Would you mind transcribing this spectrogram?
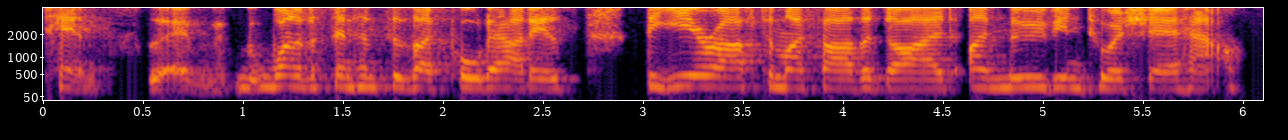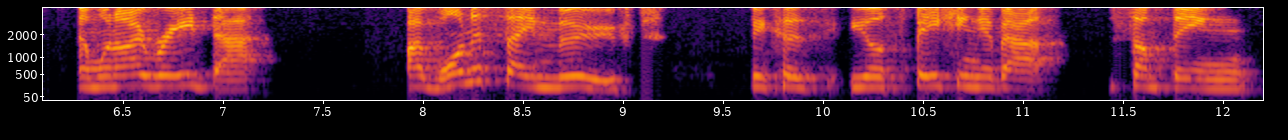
tense. One of the sentences I've pulled out is The year after my father died, I move into a share house. And when I read that, I want to say moved because you're speaking about something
